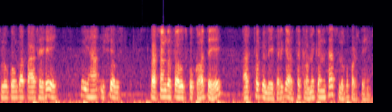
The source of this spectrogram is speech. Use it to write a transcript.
श्लोकों का पाठ है। तो यहाँ इसे प्रसंग तो उसको कहते हैं, अर्थ को लेकर के अर्थ क्रम के अनुसार श्लोक पढ़ते हैं।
